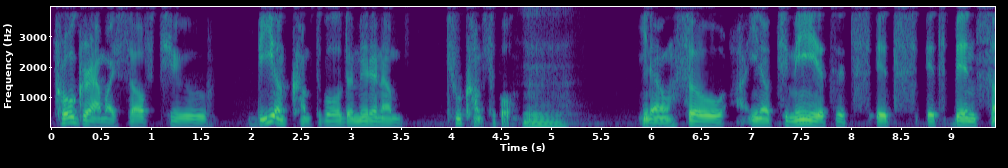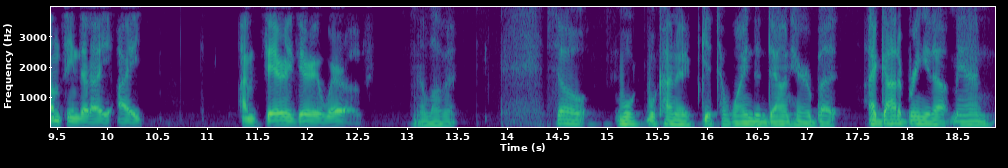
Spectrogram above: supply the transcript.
programmed myself to be uncomfortable the minute I'm too comfortable. Mm. You know, so you know, to me, it's it's it's it's been something that I I I'm very very aware of. I love it. So we'll we'll kind of get to winding down here, but I got to bring it up, man.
